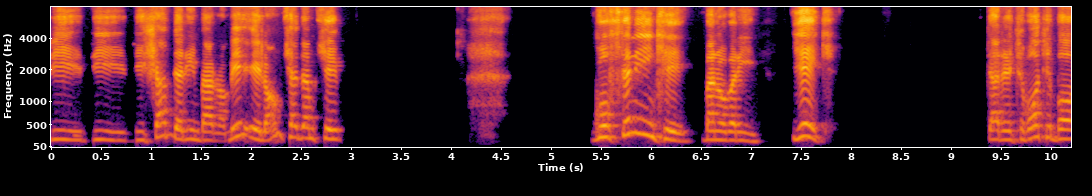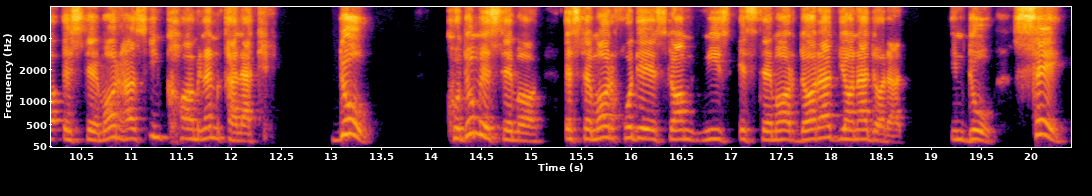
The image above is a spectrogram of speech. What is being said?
دی دی دیشب در این برنامه اعلام کردم که گفتن این که بنابراین یک در ارتباط با استعمار هست این کاملا غلطه. دو کدوم استعمار؟ استعمار خود اسلام نیز استعمار دارد یا ندارد؟ این دو. سه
